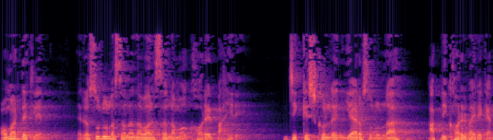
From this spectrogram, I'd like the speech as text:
ওমার দেখলেন রসুল্লাহ সাল্লাহ সাল্লামও ঘরের বাহিরে। জিজ্ঞেস করলেন, ইয়া রসুল্লাহ আপনি ঘরের বাইরে কেন?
